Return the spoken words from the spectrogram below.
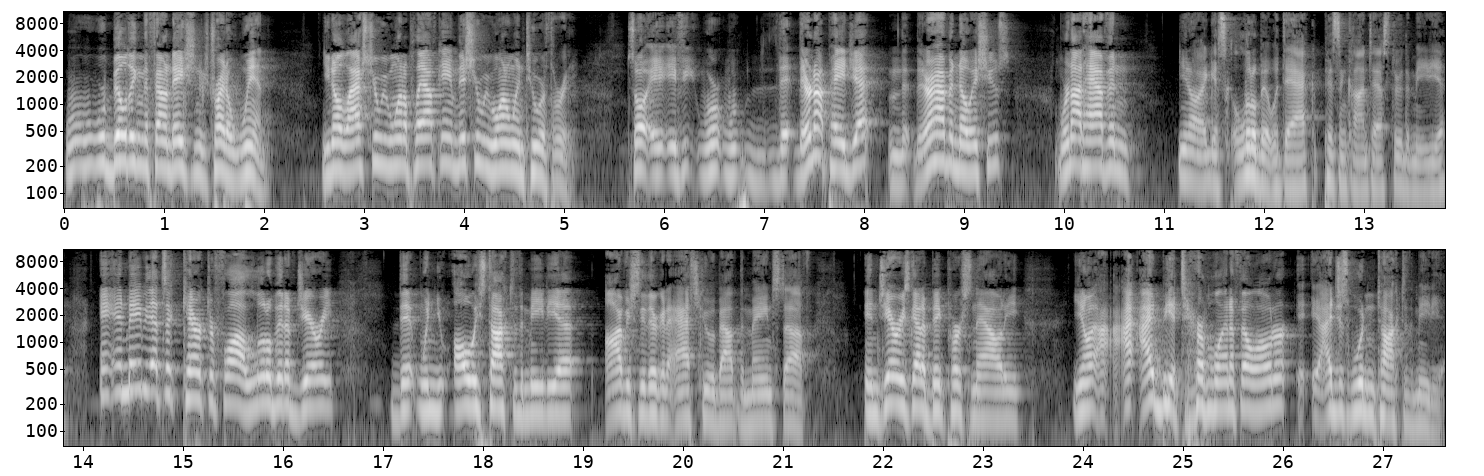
We're, we're building the foundation to try to win. You know, last year we won a playoff game. This year we want to win two or three. So if you, we're, we're, they're not paid yet, they're having no issues. We're not having, you know, I guess a little bit with Dak pissing contest through the media, and maybe that's a character flaw, a little bit of Jerry. That when you always talk to the media, obviously they're going to ask you about the main stuff. And Jerry's got a big personality. You know, I, would be a terrible NFL owner. I just wouldn't talk to the media.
